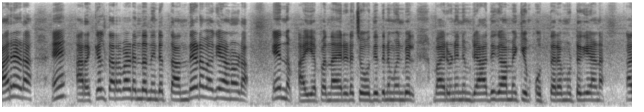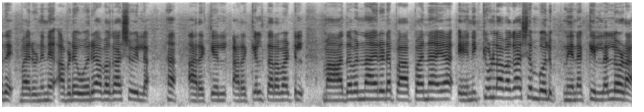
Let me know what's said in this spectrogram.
ആരാടാ? ഏ അറയ്ക്കൽ തറവാട് എന്താ നിന്റെ തന്തയുടെ വകയാണോടാ? എന്നും അയ്യപ്പൻ നായരുടെ ചോദ്യത്തിന് മുൻപിൽ വരുണിനും രാധികാമയ്ക്കും ഉത്തരം മുട്ടുകയാണ്. അതെ വരുണിന് അവിടെ ഒരു അവകാശവും ഇല്ല അറയ്ക്കൽ അറയ്ക്കൽ തറവാട്ടിൽ മാധവൻ നായരുടെ പാപ്പാനായ എനിക്കുള്ള അവകാശം പോലും നിനക്കില്ലല്ലോടാ.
